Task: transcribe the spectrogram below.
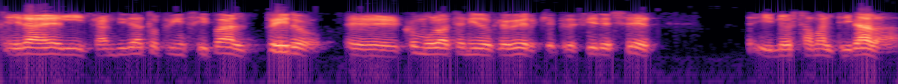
que era el candidato principal, pero eh, como lo ha tenido que ver, que prefiere ser y no está mal tirada,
